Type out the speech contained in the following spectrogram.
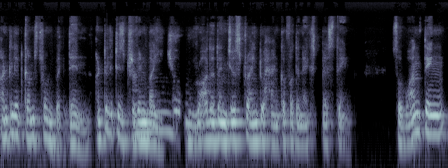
until it comes from within until it is driven by Mm. you rather than just trying to hanker for the next best thing so one thing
